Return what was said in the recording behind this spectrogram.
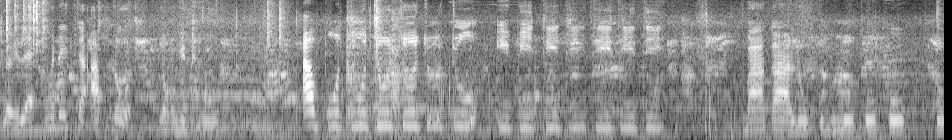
เฉยๆแหละ ไม่ได้จะอัพโหลดลง YouTube อาปูจูจูจูจูจูอีพีจีจีจีจีจีบากาลูกุลูกุกุกู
